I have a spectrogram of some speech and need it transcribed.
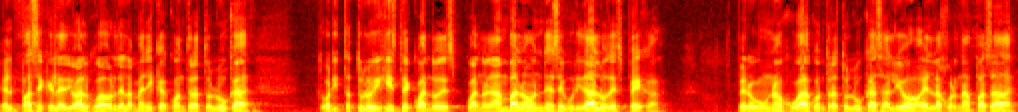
El pase que le dio al jugador del América contra Toluca, ahorita tú lo dijiste, cuando, des- cuando le dan balón de seguridad lo despeja. Pero una jugada contra Toluca salió en la jornada pasada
